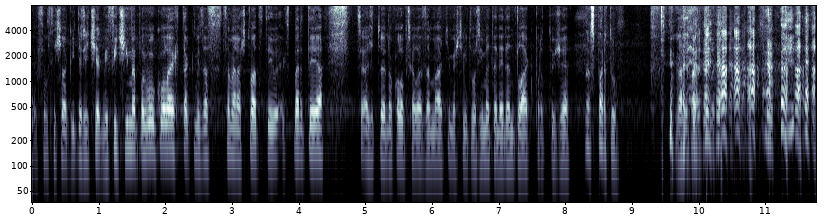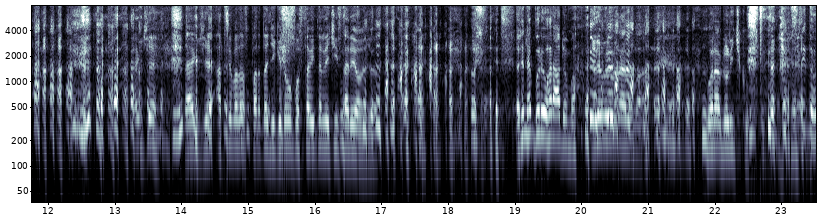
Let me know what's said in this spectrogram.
jak jsem slyšel takový ty řeči, jak vyfičíme po dvou kolech, tak my zase chceme naštvat ty experty a třeba, že to jedno kolo přelezeme a tím ještě vytvoříme ten jeden tlak, protože Na Spartu. takže, takže a třeba ta Sparta díky tomu postaví ten větší stadion, že? Že nebudou hrát doma. Nebudu hrát doma. Budu hrát v dolíčku. Si to.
